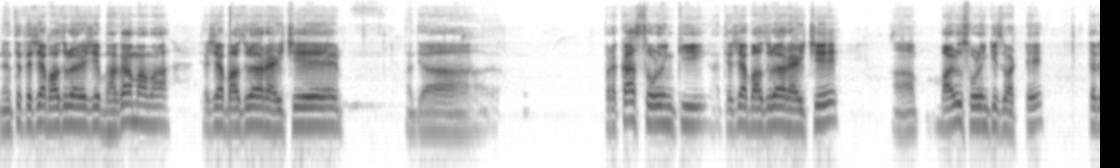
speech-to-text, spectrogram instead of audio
नंतर त्याच्या बाजूला राहायचे भगा मामा त्याच्या बाजूला राहायचे त्या प्रकाश सोळंकी त्याच्या बाजूला राहायचे बाळू सोळंकीच वाटते. तर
